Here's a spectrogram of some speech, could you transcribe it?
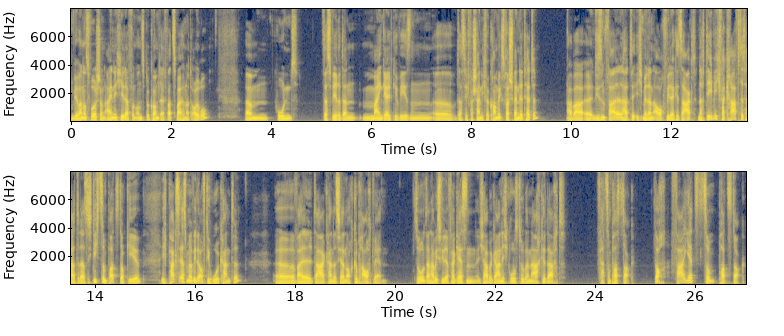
Wir waren uns vorher schon einig, jeder von uns bekommt etwa 200 Euro. Ähm, und das wäre dann mein Geld gewesen, äh, das ich wahrscheinlich für Comics verschwendet hätte. Aber äh, in diesem Fall hatte ich mir dann auch wieder gesagt, nachdem ich verkraftet hatte, dass ich nicht zum Potstock gehe, ich pack's erstmal wieder auf die hohe Kante, äh, weil da kann es ja noch gebraucht werden. So, und dann habe ich es wieder vergessen. Ich habe gar nicht groß drüber nachgedacht. Fahr zum Postdoc. Doch, fahr jetzt zum Podstock,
